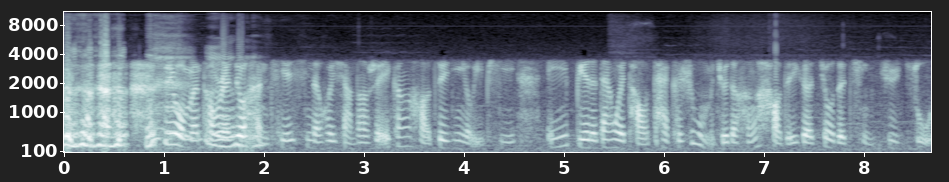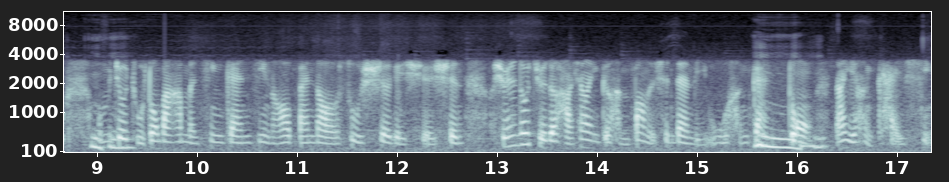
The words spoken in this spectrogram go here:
所以我们同仁就。很贴心的会想到说，哎，刚好最近有一批哎别的单位淘汰，可是我们觉得很好的一个旧的寝具组，我们就主动帮他们清干净，然后搬到宿舍给学生，学生都觉得好像一个很棒的圣诞礼物，很感动，嗯、然后也很开心。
